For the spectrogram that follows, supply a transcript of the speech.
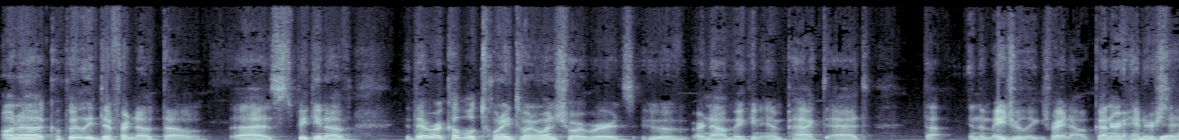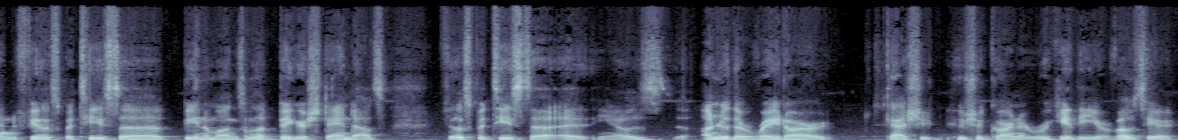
on a completely different note, though, uh, speaking of there were a couple of 2021 shorebirds who have, are now making impact at the, in the major leagues right now. Gunnar Henderson, yeah. Felix Bautista being among some of the bigger standouts. Felix Bautista, uh, you know, is under the radar guy should, who should garner Rookie of the Year votes here.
